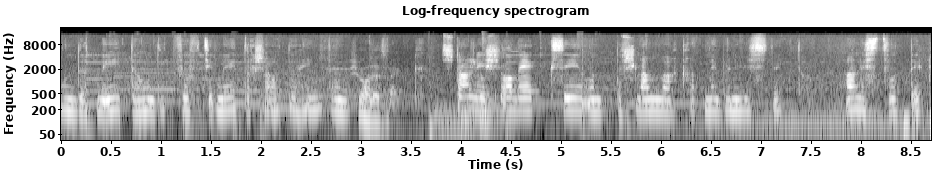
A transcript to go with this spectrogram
100 Meter, 150 Meter schaut da hinten. Schon alles weg. Der Stall ist schon weg und der Schlamm war gerade neben uns dort. Alles zudeckt.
